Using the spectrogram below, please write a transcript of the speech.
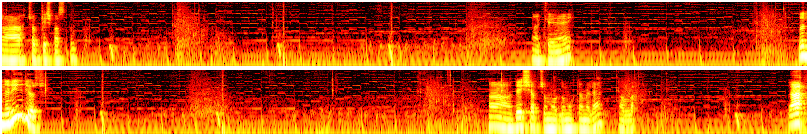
Ah çok geç bastım. Okey. Lan nereye gidiyoruz? Deş yapacağım orada muhtemelen. Allah. Ah!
